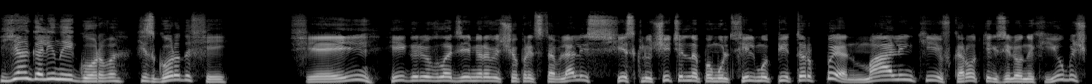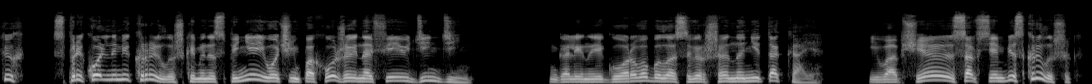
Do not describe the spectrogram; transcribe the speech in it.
Я Галина Егорова из города Фей. Феи Игорю Владимировичу представлялись исключительно по мультфильму «Питер Пен», маленькие, в коротких зеленых юбочках, с прикольными крылышками на спине и очень похожие на фею Динь-Динь. Галина Егорова была совершенно не такая. И вообще совсем без крылышек.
